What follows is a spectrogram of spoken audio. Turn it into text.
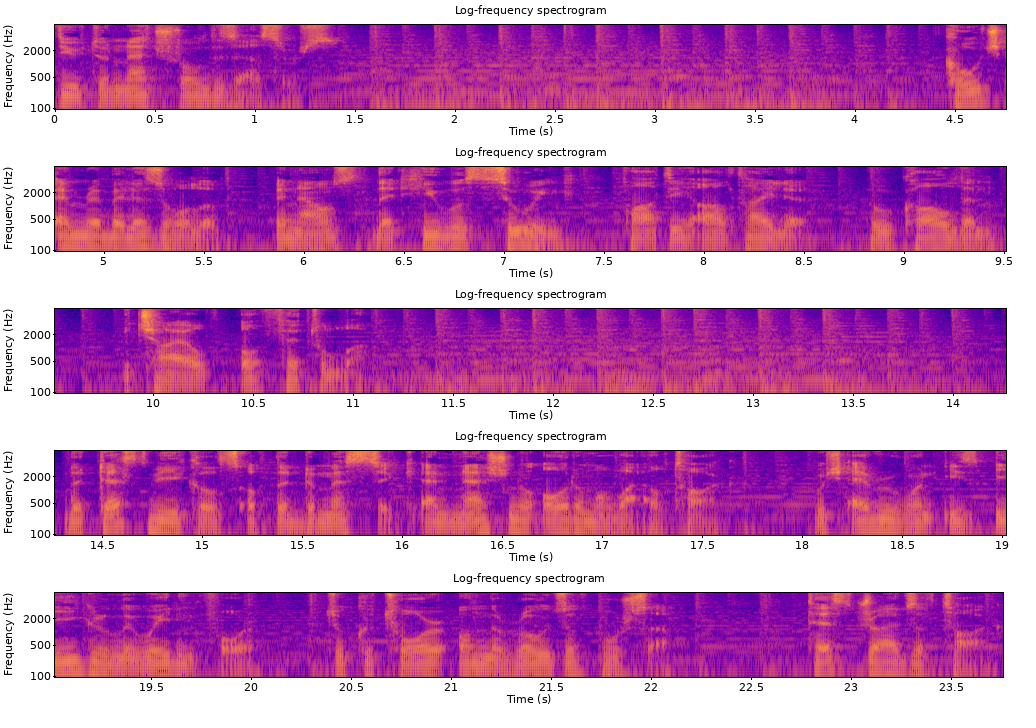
due to natural disasters. Coach Emre Belözoğlu announced that he was suing Fatih Altaylı, who called him a child of Fethullah. The test vehicles of the domestic and national automobile TOGG, which everyone is eagerly waiting for, took a tour on the roads of Bursa. Test drives of TOGG,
